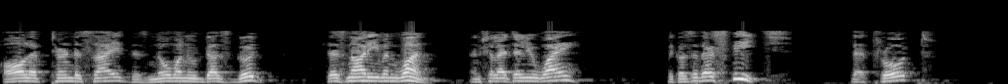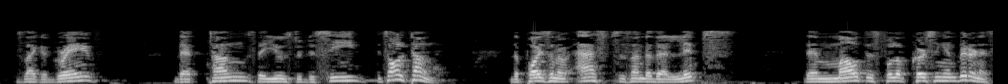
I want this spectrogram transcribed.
All have turned aside. There's no one who does good. There's not even one. And shall I tell you why? Because of their speech. Their throat is like a grave. Their tongues they use to deceive. It's all tongue. The poison of asps is under their lips. Their mouth is full of cursing and bitterness.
